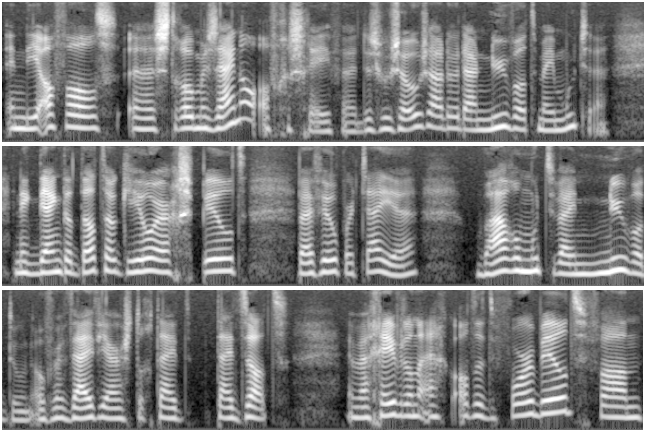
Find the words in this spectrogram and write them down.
En die afvalstromen zijn al afgeschreven. Dus hoezo zouden we daar nu wat mee moeten? En ik denk dat dat ook heel erg speelt bij veel partijen waarom moeten wij nu wat doen? Over vijf jaar is toch tijd, tijd zat. En wij geven dan eigenlijk altijd het voorbeeld van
